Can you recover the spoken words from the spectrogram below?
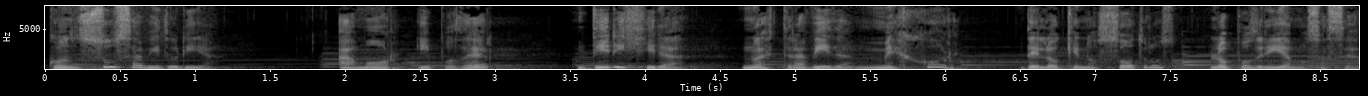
Con su sabiduría, amor y poder, dirigirá nuestra vida mejor de lo que nosotros lo podríamos hacer.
